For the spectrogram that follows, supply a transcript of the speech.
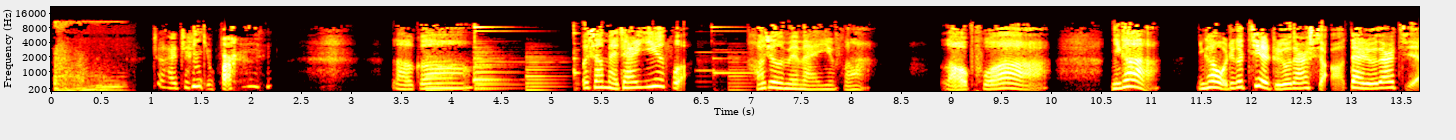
这还真一半儿。老公，我想买件衣服，好久都没买衣服了。老婆，你看，你看我这个戒指有点小，戴着有点紧，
